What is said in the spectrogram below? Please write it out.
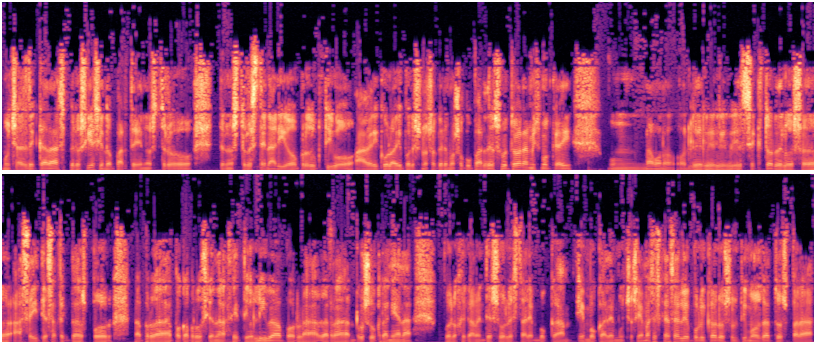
muchas décadas, pero sigue siendo parte de nuestro, de nuestro escenario productivo agrícola y por eso nos queremos ocupar de él, sobre todo ahora mismo que hay un, bueno, el, sector de los eh, aceites afectados por la poca producción del aceite de oliva, por la guerra ruso-ucraniana, pues lógicamente suele estar en boca en boca de muchos. Y además es que han salido publicados los últimos datos para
